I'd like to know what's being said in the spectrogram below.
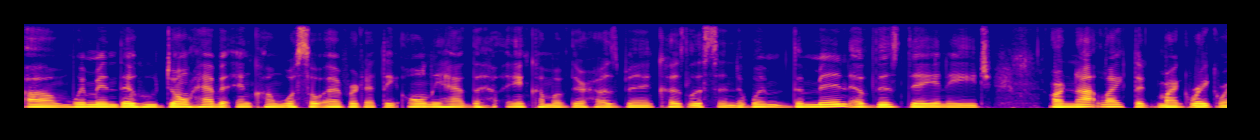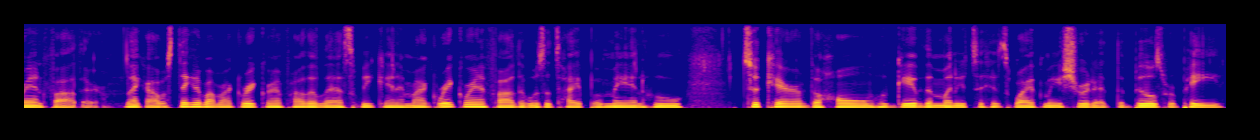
um, women that who don't have an income whatsoever, that they only have the income of their husband. Because listen, the women, the men of this day and age are not like the, my great grandfather. Like I was thinking about my great grandfather last weekend, and my great grandfather was a type of man who took care of the home, who gave the money to his wife, made sure that the bills were paid,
